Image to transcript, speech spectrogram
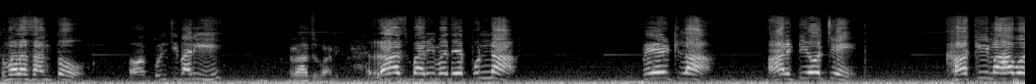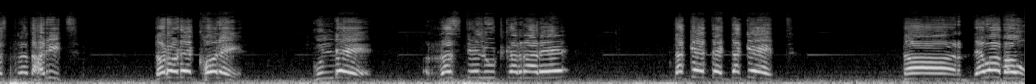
तुम्हाला सांगतो अं, कोणची बारी ही? राजबारी. राजबारीमध्ये पुन्हा पेटला आरटीओचे खाकी महावस्त्रधारीच दरोडेखोरे गुंडे रस्ते लूट करणारे डकेत डकेत. तर देवा भाऊ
